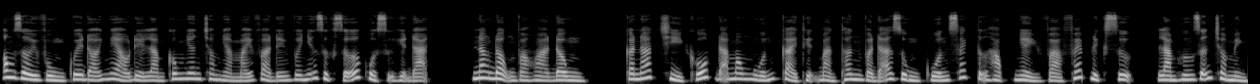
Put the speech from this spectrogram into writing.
Ông rời vùng quê đói nghèo để làm công nhân trong nhà máy và đến với những rực rỡ của sự hiện đại. Năng động và hòa đồng, Kanatchikov đã mong muốn cải thiện bản thân và đã dùng cuốn sách tự học nhảy và phép lịch sự làm hướng dẫn cho mình.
